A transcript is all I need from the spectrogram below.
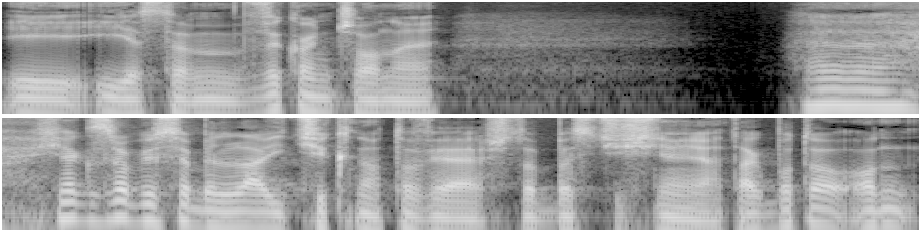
i, i jestem wykończony. Jak zrobię sobie lajcik, no to wiesz, to bez ciśnienia, tak? Bo to on,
